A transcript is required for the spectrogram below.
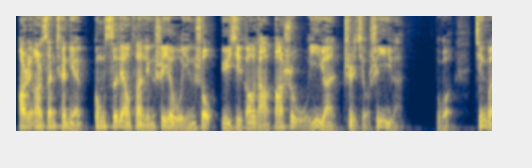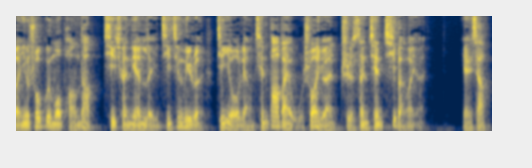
二零二三全年公司量贩零食业务营收预计高达八十五亿元至九十亿元。不过，尽管营收规模庞大，其全年累计净利润仅有两千八百五十万元至三千七百万元。眼下，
